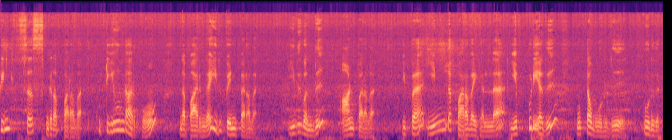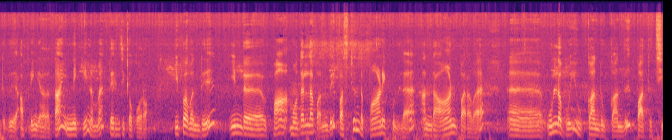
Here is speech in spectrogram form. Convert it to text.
பின்சஸ்ங்கிற பறவை. குட்டியூண்டாக இருக்கும். இந்த பாருங்கள் இது பெண் பறவை. இது வந்து ஆண் பறவை. இப்போ இந்த பறவைகளில் எப்படி அது முட்டை ஓடுது கூடு கட்டுது அப்படிங்கிறத தான் இன்றைக்கி நம்ம தெரிஞ்சிக்க போகிறோம் இப்போ வந்து இந்த பா முதல்ல வந்து ஃபஸ்ட்டு இந்த பானைக்குள்ளே அந்த ஆண் பறவை உள்ளே போய் உட்காந்து உட்காந்து பார்த்துச்சு.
